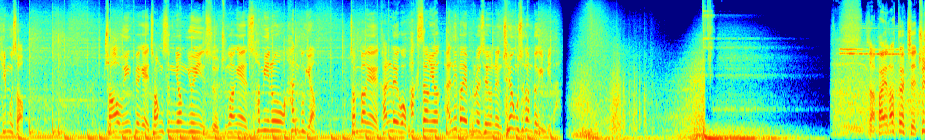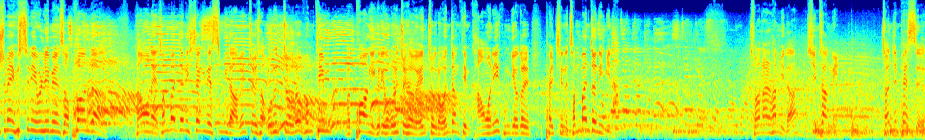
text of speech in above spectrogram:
김우석. 좌우 윙백에 정승용, 유인수, 중앙에 서민우, 한국영, 전방에 갈레고, 박상혁, 알리바이프를 세우는 최용수 감독입니다. 자, 과연 어떨지 주심의 휘슬이 울리면서 포항과 강원의 전반전이 시작이 됐습니다. 왼쪽에서 오른쪽으로 홈팀 포항이 그리고 오른쪽에서 왼쪽으로 원정팀 강원이 공격을 펼치는 전반전입니다. 전환을 합니다. 심상민 전진 패스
